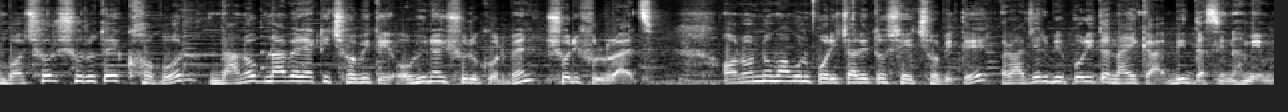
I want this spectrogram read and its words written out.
বছর শুরুতে খবর, দানব নামের একটি ছবিতে অভিনয় শুরু করবেন শরীফুল রাজ। অনন্য মামুন পরিচালিত সেই ছবিতে রাজের বিপরীতে নায়িকা বিদ্যা সিনহা মিম।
